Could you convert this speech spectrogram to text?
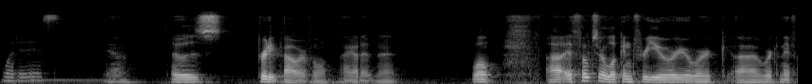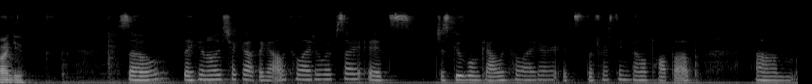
what it is. Yeah. It was pretty powerful, I gotta admit. Well, uh, if folks are looking for you or your work, uh, where can they find you? So they can always check out the Gala Collider website. It's just Google Gala Collider. It's the first thing that'll pop up. Um,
